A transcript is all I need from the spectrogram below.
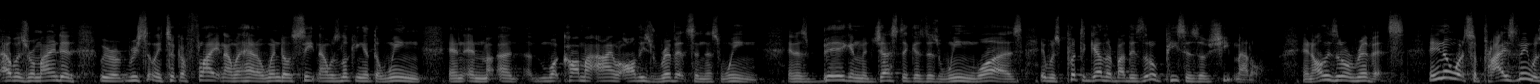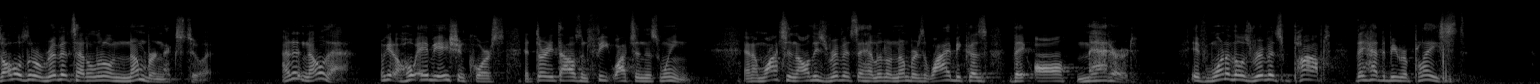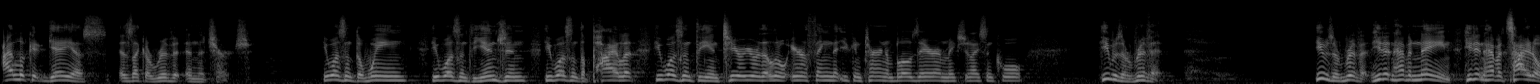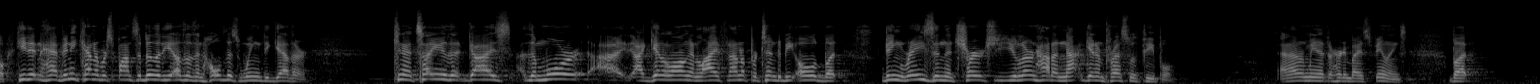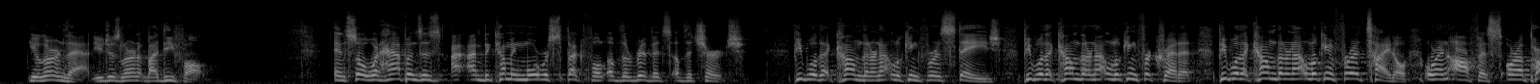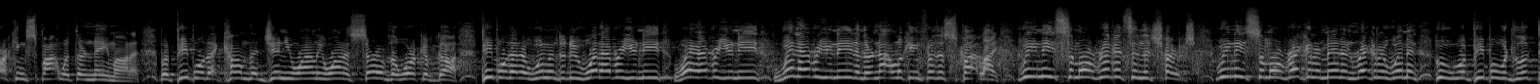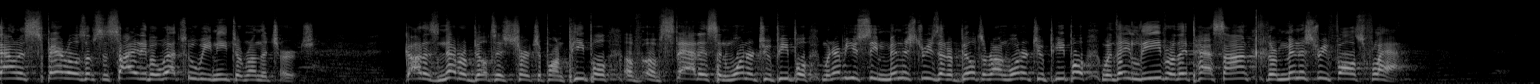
I was reminded, we were recently took a flight and I had a window seat and I was looking at the wing and, and uh, what caught my eye were all these rivets in this wing. And as big and majestic as this wing was, it was put together by these little pieces of sheet metal and all these little rivets. And you know what surprised me was all those little rivets had a little number next to it. I didn't know that. We get a whole aviation course at 30,000 feet watching this wing. And I'm watching all these rivets that had little numbers. Why? Because they all mattered. If one of those rivets popped, they had to be replaced. I look at Gaius as like a rivet in the church. He wasn't the wing, he wasn't the engine, he wasn't the pilot, he wasn't the interior, that little air thing that you can turn and blows air and makes you nice and cool. He was a rivet. He was a rivet. He didn't have a name, he didn't have a title, he didn't have any kind of responsibility other than hold this wing together. Can I tell you that, guys, the more I, I, get along in life, and I don't pretend to be old, but being raised in the church, you learn how to not get impressed with people. And I don't mean that to hurt anybody's feelings, but you learn that. You just learn it by default. And so what happens is I, I'm becoming more respectful of the rivets of the church. People that come that are not looking for a stage. People that come that are not looking for credit. People that come that are not looking for a title or an office or a parking spot with their name on it. But people that come that genuinely want to serve the work of God. People that are willing to do whatever you need, wherever you need, whenever you need, and they're not looking for the spotlight. We need some more rivets in the church. We need some more regular men and regular women who people would look down as sparrows of society, but that's who we need to run the church. God has never built his church upon people of, of status and one or two people. Whenever you see ministries that are built around one or two people, when they leave or they pass on, their ministry falls flat.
